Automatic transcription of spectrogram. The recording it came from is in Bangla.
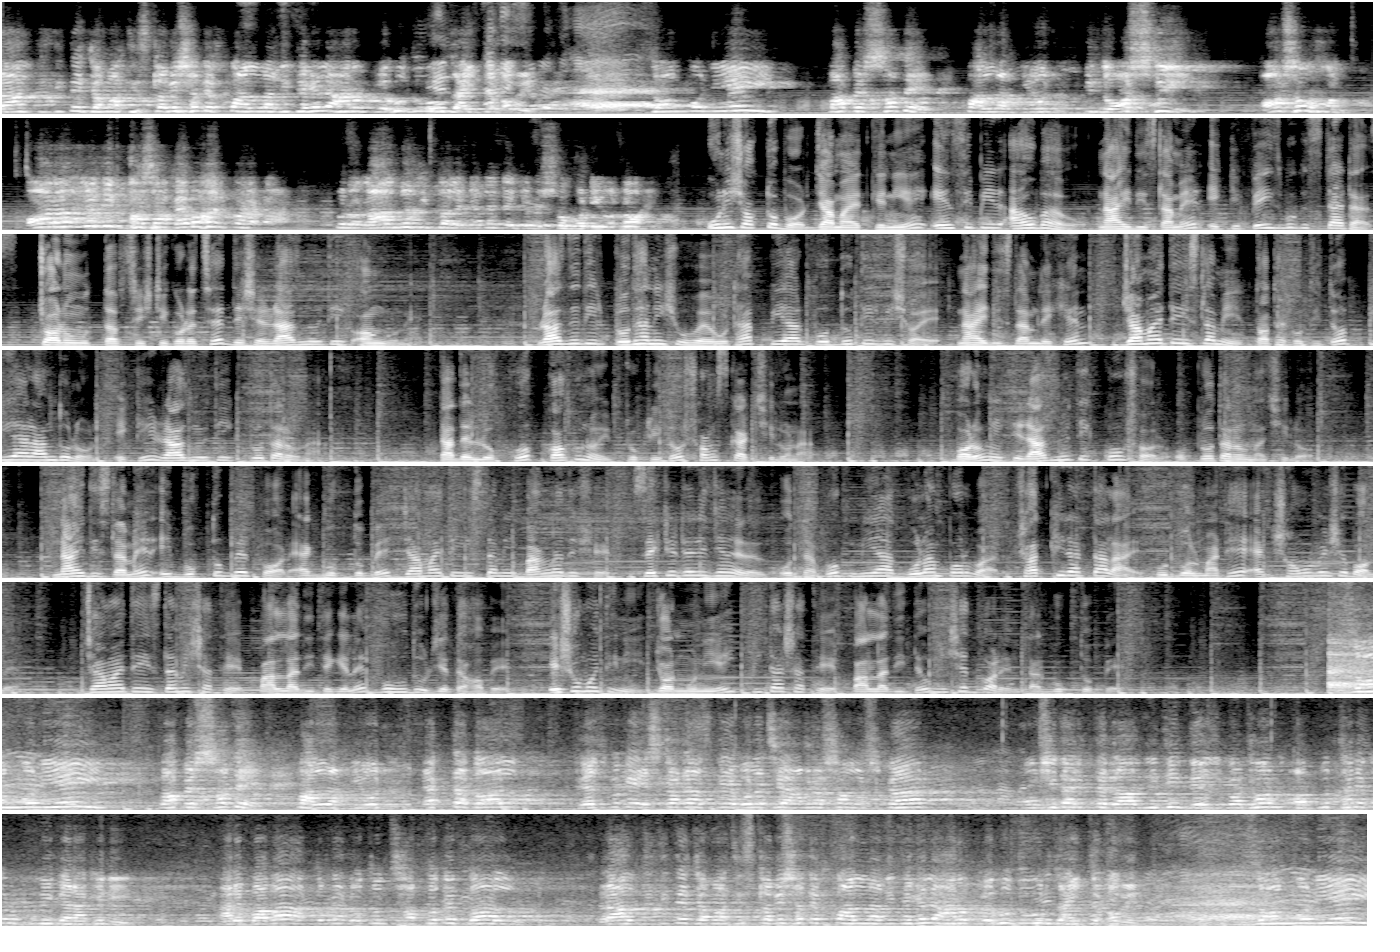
রাজনীতিতে জামাত ইসলামের সাথে পাল্লা দিতে গেলে আরও বহু দূর যাইতে হবে। জন্ম নিয়েই বাপের সাথে পাল্লা দিও না। কিন্তু অশ্লীল অসহন অরাজনৈতিক ভাষা ব্যবহার করাটা কোন রাজনৈতিক দলের নেতাদের জন্য শোভনীয় নয়। উনিশ অক্টোবর জামায়াতকে নিয়ে এনসিপির আহ্বায়ক নাহিদ ইসলামের একটি ফেসবুক স্ট্যাটাস চরম উত্তাপ সৃষ্টি করেছে দেশের রাজনৈতিক অঙ্গনে। রাজনীতির প্রধান ইস্যু হয়ে ওঠা পিয়ার পদ্ধতির বিষয়ে নাহিদ ইসলাম লেখেন, জামায়াতে ইসলামীর তথাকথিত পিয়ার আন্দোলন একটি রাজনৈতিক প্রতারণা। তাদের লক্ষ্য কখনোই প্রকৃত সংস্কার ছিল না, বরং একটি রাজনৈতিক কৌশল ও প্রতারণা ছিল। নাহিদ ইসলামের এই বক্তব্যের পর এক বক্তব্যে জামায়াতে ইসলামী বাংলাদেশের সেক্রেটারি জেনারেল অধ্যাপক মিয়া গোলাম পরওয়ার সাতক্ষীরার তালায় ফুটবল মাঠে এক সমাবেশে বলেন জামায়াতে ইসলামীর সাথে পাল্লা দিতে গেলে বহুদূর যেতে হবে। এ সময় তিনি জন্ম নিয়েই পিতার সাথে পাল্লা দিতেও নিষেধ করেন তার বক্তব্যে। জন্ম নিয়েই বাপের সাথে পাল্লা দিও একটা দল ফেসবুকে স্ট্যাটাস দিয়ে বলেছে, আমরা সংস্কার, অংশীদারিত্বের রাজনীতি, দেশ গঠন, অভ্যুত্থানে কোনো ভূমিকা রাখিনি। আরে বাবা, তোমরা নতুন ছাত্রদের দল রাজনীতিতে জামাত ইসলামের সাথে পাল্লা দিতে গেলে আরও বহু দূর যাইতে হবে। জন্ম নিয়েই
